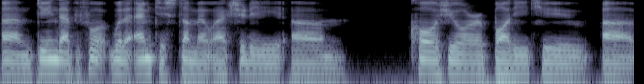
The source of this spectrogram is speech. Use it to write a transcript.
um, doing that before with an empty stomach will actually um, cause your body to uh,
